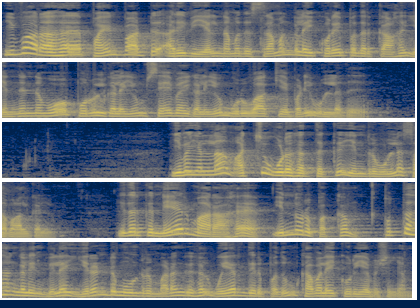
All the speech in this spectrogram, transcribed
இவ்வாறாக பயன்பாட்டு அறிவியல் நமது சிரமங்களை குறைப்பதற்காக என்னென்னவோ பொருள்களையும் சேவைகளையும் உருவாக்கியபடி உள்ளது. இவையெல்லாம் அச்சு ஊடகத்துக்கு இன்று உள்ள சவால்கள். இதற்கு நேர்மாறாக இன்னொரு பக்கம் புத்தகங்களின் விலை இரண்டு மூன்று மடங்குகள் உயர்ந்திருப்பதும் கவலைக்குரிய விஷயம்.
